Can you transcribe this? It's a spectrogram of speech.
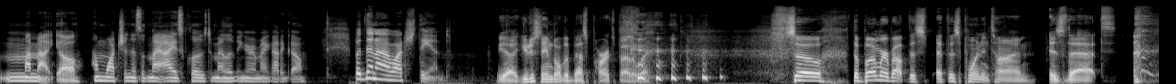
mm, I'm out, y'all. I'm watching this with my eyes closed in my living room. I gotta go. But then I watched the end. Yeah, you just named all the best parts, by the way. so the bummer about this at this point in time is that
